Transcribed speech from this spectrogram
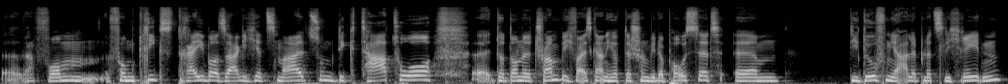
Äh, vom, vom Kriegstreiber, sage ich jetzt mal, zum Diktator, äh, der Donald Trump. Ich weiß gar nicht, ob der schon wieder postet. Ähm, die dürfen ja alle plötzlich reden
